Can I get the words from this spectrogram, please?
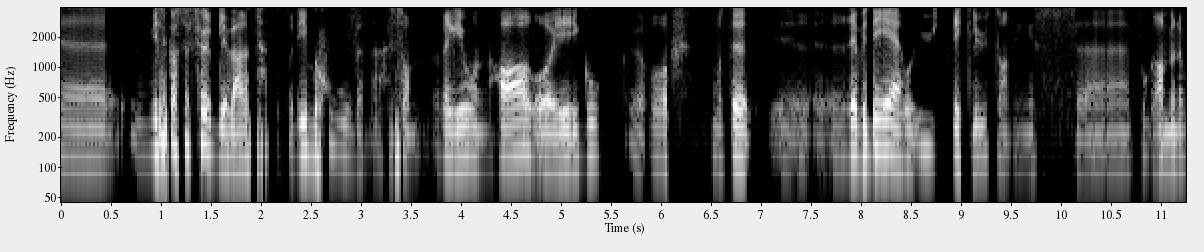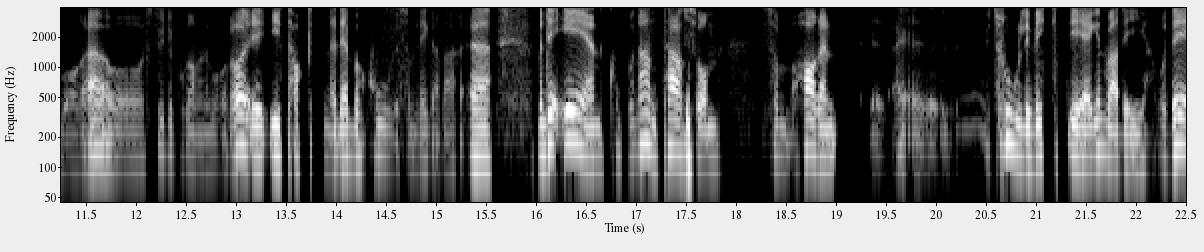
eh, vi skal selvfølgelig være tett på de behovene som regionen har, og i god og, måtte eh, revidere og utvikle utdanningsprogrammene våre og studieprogrammene våre da, i, i, takt med det behovet som ligger der. Eh, men det er en komponent her som, som har en eh, utrolig viktig egenverdi. Og det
